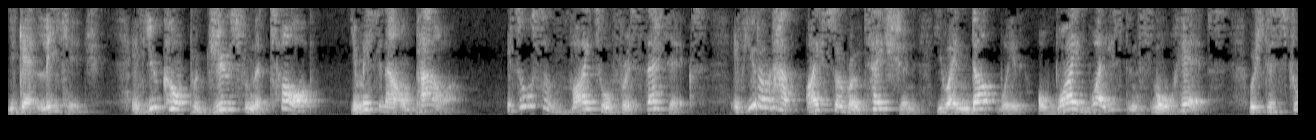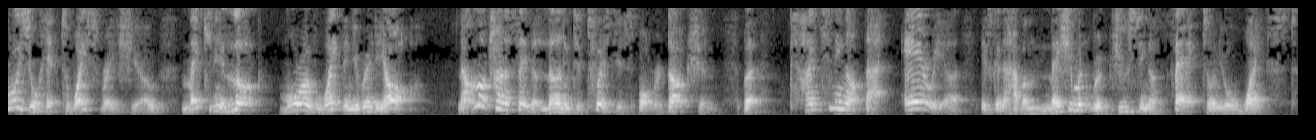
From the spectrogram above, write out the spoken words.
you get leakage. If you can't produce from the top, you're missing out on power. It's also vital for aesthetics. If you don't have iso rotation, you end up with a wide waist and small hips, which destroys your hip to waist ratio, making you look more overweight than you really are. Now, I'm not trying to say that learning to twist is spot reduction, but tightening up that area is going to have a measurement reducing effect on your waist.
